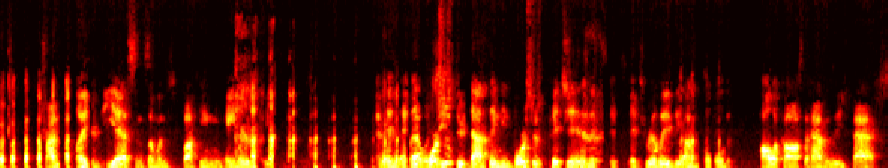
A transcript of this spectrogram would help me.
Trying to play your DS, and someone's fucking anally. And, and, and the That enforcers do nothing. The enforcers pitch in. It's it's, it's really the untold holocaust that happens at each PAX.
